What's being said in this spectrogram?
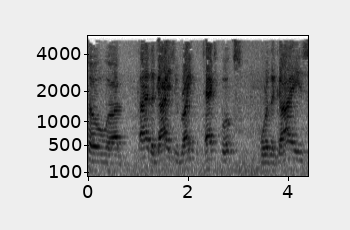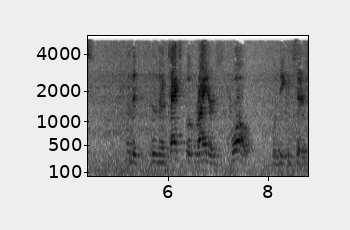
So, uh, kind of the guys who write the textbooks or the guys who the, who the textbook writers quote would be considered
